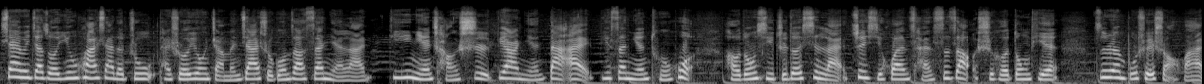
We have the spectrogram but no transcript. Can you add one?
下一位叫做樱花下的猪，他说用掌门家手工皂三年了，第一年尝试，第二年大爱，第三年囤货，好东西值得信赖，最喜欢蚕丝皂，适合冬天，滋润补水爽滑，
